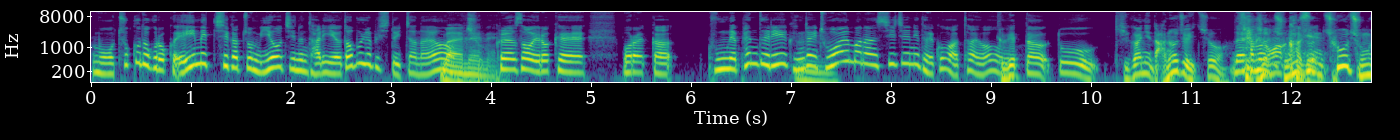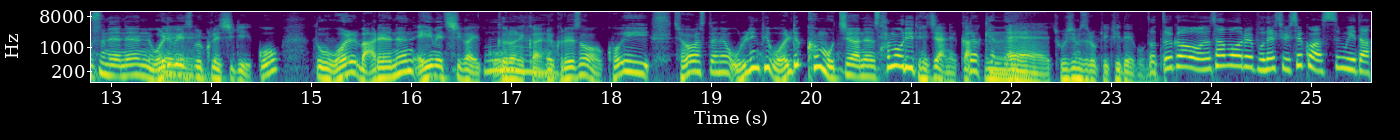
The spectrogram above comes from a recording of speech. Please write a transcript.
뭐 축구도 그렇고 A매치가 좀 이어지는 달이에요. WBC도 있잖아요. 네네네. 그래서 이렇게 뭐랄까 국내 팬들이 굉장히 좋아할 만한 시즌이 될 것 같아요. 음. 그게 또, 또 기간이 나눠져 있죠. 네. 3월 정확하게. 중순, 초중순에는 월드 네. 베이스볼 클래식이 있고 또 월 말에는 A 매치가 있고. 그러니까요. 네, 그래서 거의 제가 봤을 때는 올림픽 월드컵 못지않은 3월이 되지 않을까. 그렇겠네요. 네, 조심스럽게 기대해 봅니다. 또 뜨거운 3월을 보낼 수 있을 것 같습니다.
